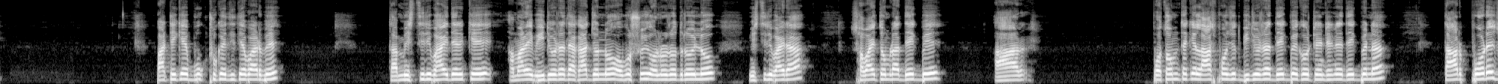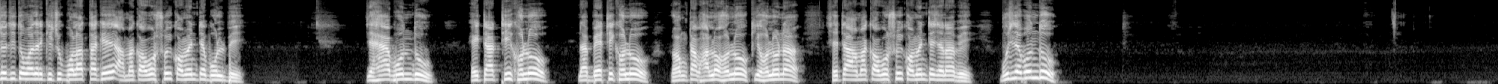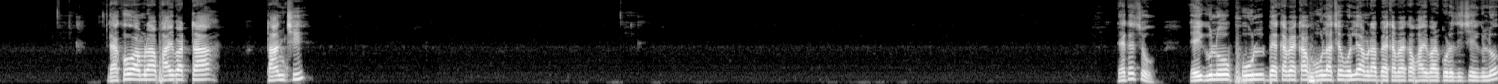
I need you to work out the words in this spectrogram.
পার্টিকে বুক ঠুকে দিতে পারবে। তা মিস্ত্রি ভাইদেরকে আমার এই ভিডিওটা দেখার জন্য অবশ্যই অনুরোধ রইল। মিস্ত্রি ভাইরা, সবাই তোমরা দেখবে, আর প্রথম থেকে লাস্ট পর্যন্ত ভিডিওটা দেখবে, কেউ টেনে টেনে দেখবে না। তারপরে যদি তোমাদের কিছু বলার থাকে, আমাকে অবশ্যই কমেন্টে বলবে। যে হ্যাঁ বন্ধু, এটা ঠিক হলো না বেঠিক হলো? রঙটা ভালো হলো কি হলো না? সেটা আমাকে অবশ্যই কমেন্টে জানাবে। বুঝলে বন্ধু? দেখো আমরা ফাইবারটা টানছি। দেখেছ? এইগুলো ফুল, বেঁকা বেঁকা ফুল আছে বলে আমরা বেঁকা বেঁকা ফাইবার করে দিচ্ছি এইগুলো।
